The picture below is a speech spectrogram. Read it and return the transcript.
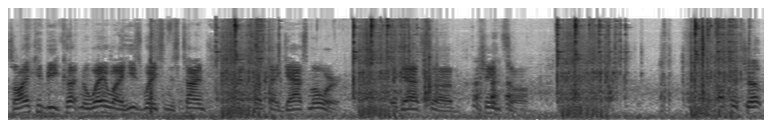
So I could be cutting away while he's wasting his time trying to start that gas mower, the gas uh, chainsaw. I'll catch up.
